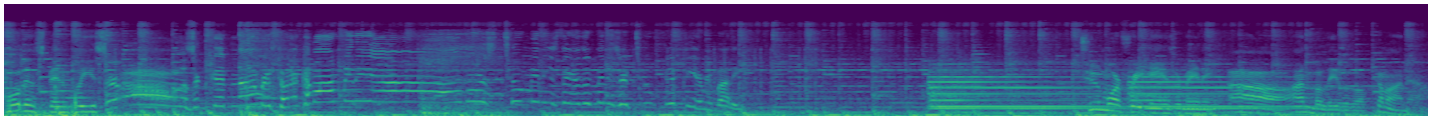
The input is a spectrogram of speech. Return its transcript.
Hold and spin, please, sir. Oh, those are good numbers, Connor. Come on, mini. Oh, there's two minis there. The minis are 250, everybody. Two more free games remaining. Oh, unbelievable. Come on now.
